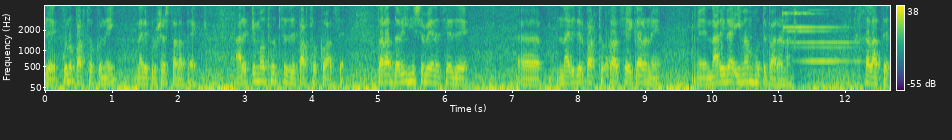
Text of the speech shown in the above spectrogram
যে কোনো পার্থক্য নেই, নারী পুরুষের সালাত এক। আরেকটি মত হচ্ছে যে পার্থক্য আছে। তারা দলিল হিসেবে এনেছে যে নারীদের পার্থক্য আছে এই কারণে নারীরা ইমাম হতে পারে না সালাতের।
